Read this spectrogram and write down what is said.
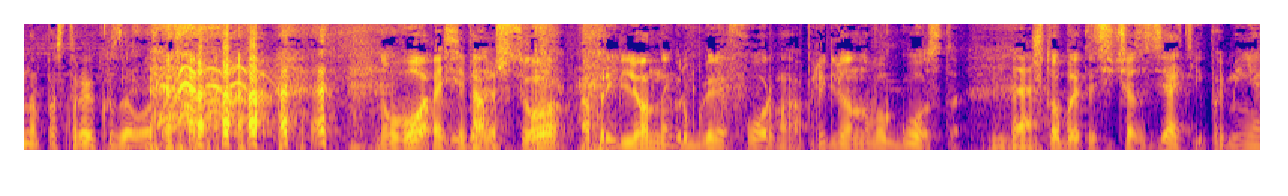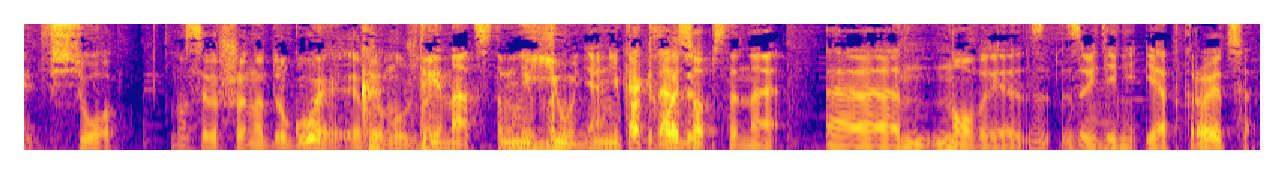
на постройку завода. Ну вот, и Спасибо, там Леш. все определенная, грубо говоря, форма определенного ГОСТа. Да. Чтобы это сейчас взять и поменять все на совершенно другое, К это нужно... 12 Не июня, не когда, подходит. собственно, э, новые заведения и откроются,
